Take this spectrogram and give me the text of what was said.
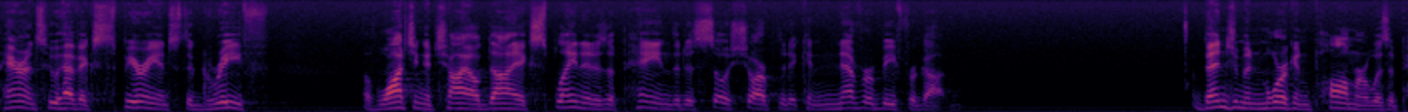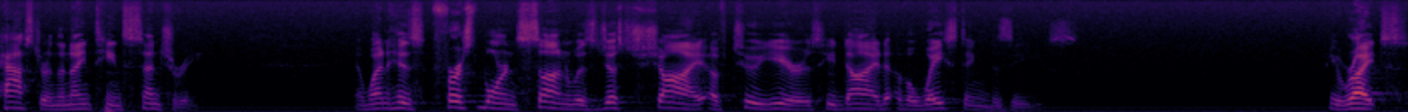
Parents who have experienced the grief of watching a child die explain it as a pain that is so sharp that it can never be forgotten. Benjamin Morgan Palmer was a pastor in the 19th century. And when his firstborn son was just shy of two years, he died of a wasting disease. He writes,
